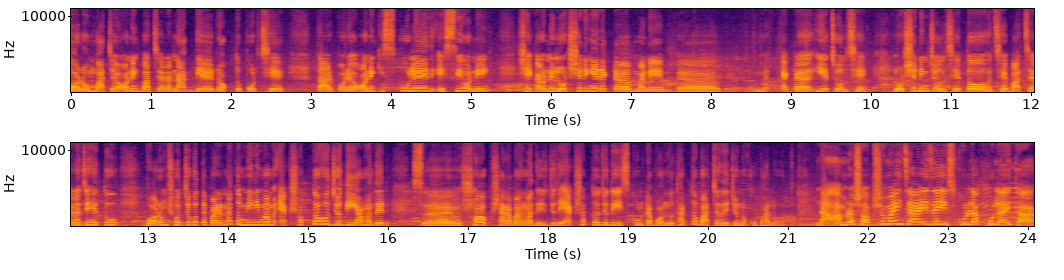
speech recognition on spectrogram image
গরম, বাচ্চা, অনেক বাচ্চারা নাক দিয়ে রক্ত পড়ছে, তারপরে অনেক স্কুলে এসিও নেই, সে কারণে লোডশেডিংয়ের একটা মানে একটা ইয়ে চলছে, লোডশেডিং চলছে। তো হচ্ছে বাচ্চারা যেহেতু গরম সহ্য করতে পারে না, তো মিনিমাম এক সপ্তাহ যদি আমাদের সব সারা বাংলাদেশ যদি এক সপ্তাহ যদি স্কুলটা বন্ধ থাকতো বাচ্চাদের জন্য খুব ভালো হতো। না, আমরা সব সময় চাই যে স্কুলটা খোলাই থাক।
